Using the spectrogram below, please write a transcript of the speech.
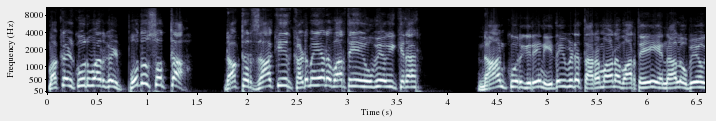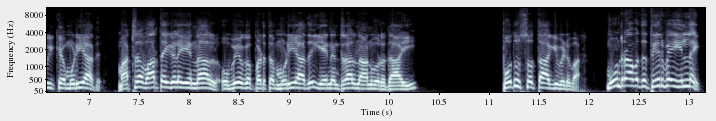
மக்கள் கூறுவார்கள் பொது சொத்தா? டாக்டர் ஜாக்கீர் கடுமையான வார்த்தையை உபயோகிக்கிறார். நான் கூறுகிறேன் இதைவிட தரமான வார்த்தையை என்னால் உபயோகிக்க முடியாது. மற்ற வார்த்தைகளை என்னால் உபயோகப்படுத்த முடியாது ஏனென்றால் நான் ஒரு தாய். பொது சொத்தாகி விடுவார். மூன்றாவது தீர்வே இல்லை.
